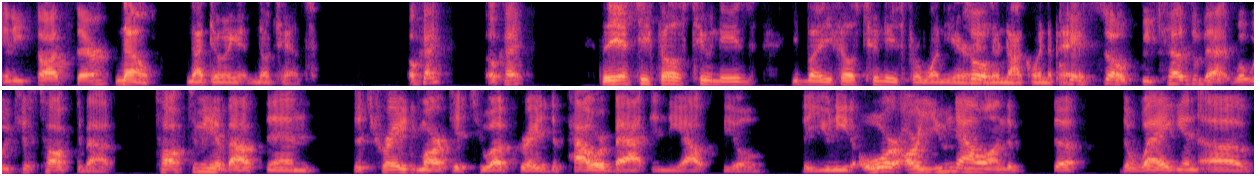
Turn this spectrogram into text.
Any thoughts there? No, not doing it. No chance. Okay. Okay. Yes, he fills two needs, but he fills two needs for one year, So, and they're not going to pay. Okay, so because of that, what we've just talked about, talk to me about then the trade market to upgrade the power bat in the outfield that you need, or are you now on the the the wagon of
